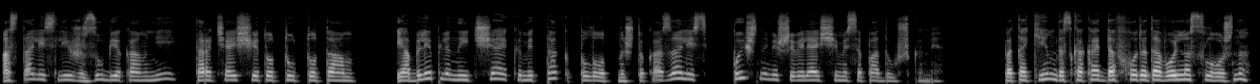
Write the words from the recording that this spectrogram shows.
Остались лишь зубья камней, торчащие то тут, то там, и облепленные чайками так плотно, что казались пышными шевелящимися подушками. По таким доскакать до входа довольно сложно,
